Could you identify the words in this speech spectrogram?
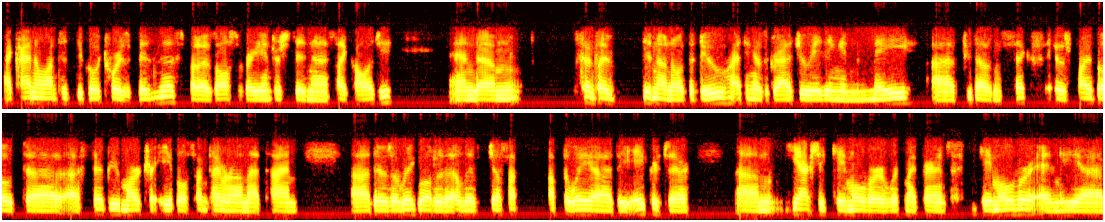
I kind of wanted to go towards business, but I was also very interested in uh, psychology. And um, since I did not know what to do, I think I was graduating in May uh, 2006. It was probably about uh, uh, February, March, or April, sometime around that time. Uh, there was a rig welder that lived just up, up the way, uh, the acreage there. Um, he actually came over with my parents. He came over and he uh,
